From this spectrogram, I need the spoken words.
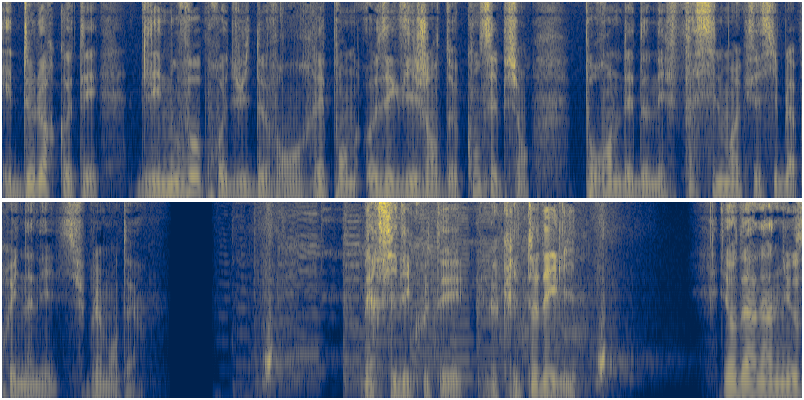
et de leur côté, les nouveaux produits devront répondre aux exigences de conception pour rendre les données facilement accessibles après une année supplémentaire. Merci d'écouter le Crypto Daily. Et en dernière news,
